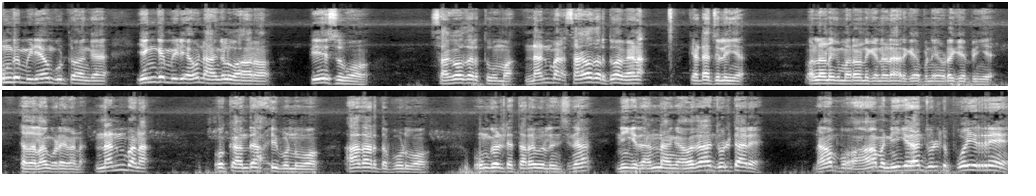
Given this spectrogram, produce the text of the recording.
உங்கள் மீடியாவும் கூட்டு வாங்க. எங்கள் மீடியாவும் நாங்களும் வாரோம். பேசுவோம். சகோதரத்துவமாக நண்பன் சகோதரத்துவம் வேணாம். கேட்டால் சொல்லிங்க மல்லனுக்கு மரவனுக்கு என்னடா இருக்கு அப்படின்னு எவ்வளோ கேட்பீங்க. அதெல்லாம் கூட வேணாம். நண்பனா? உட்காந்து ஆய்வு பண்ணுவோம். ஆதாரத்தை போடுவோம். உங்கள்கிட்ட தரவு இருந்துச்சுன்னா நீங்கள் தான் நாங்கள் அவர் தான் சொல்லிட்டாரு. நான் போ ஆமாம் நீங்கள் தான் சொல்லிட்டு போயிடுறேன்.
